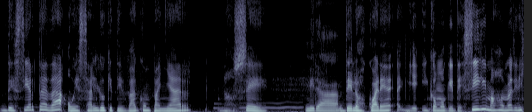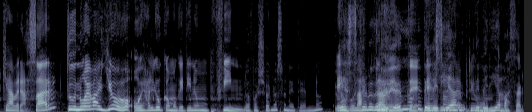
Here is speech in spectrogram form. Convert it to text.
de cierta edad o es algo que te va a acompañar, no sé, Mira, de los 40 y, y como que te sigue y más o menos tienes que abrazar tu nueva yo o es algo como que tiene un fin? ¿Los bochornos son eternos? los Exactamente. es deberían- debería pregunta. pasar.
